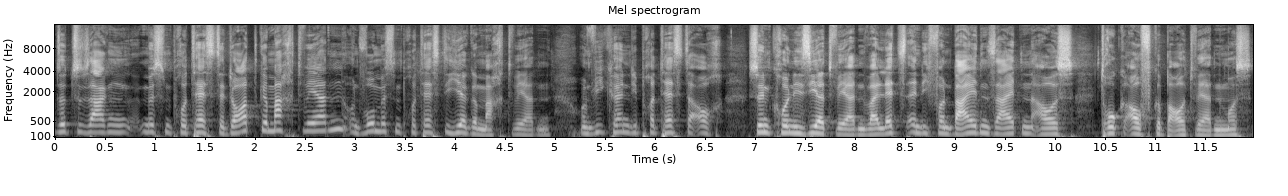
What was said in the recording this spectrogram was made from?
sozusagen müssen Proteste dort gemacht werden und wo müssen Proteste hier gemacht werden und wie können die Proteste auch synchronisiert werden, weil letztendlich von beiden Seiten aus Druck aufgebaut werden muss.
